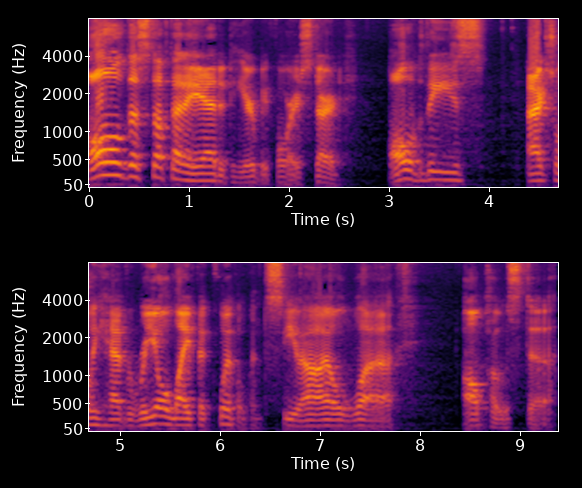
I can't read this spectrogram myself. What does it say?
all the stuff that I added here before I start, all of these actually have real life equivalents. You, know, I'll uh, I'll post a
